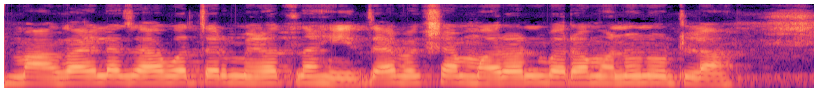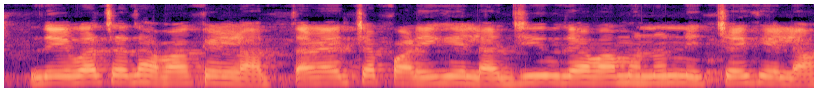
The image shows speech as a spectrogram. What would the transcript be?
मागायला जावं तर मिळत नाही. त्यापेक्षा मरण बरं म्हणून उठला. देवाचा धावा केला. तळ्याच्या पाळी गेला. जीव द्यावा म्हणून निश्चय केला.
